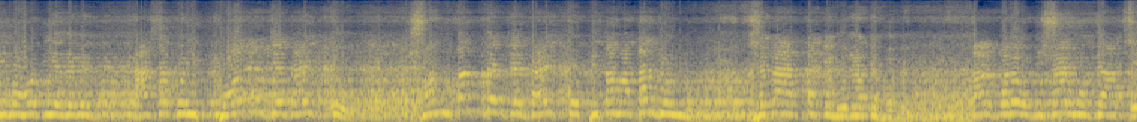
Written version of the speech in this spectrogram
বিবাহ দিয়ে দেবেন আশা করি পরের যে দায়িত্ব, সন্তানদের যে দায়িত্ব পিতামাতার জন্য, সেটা আর তাকে বোঝাতে হবে। তারপরেও বিষয়ের মধ্যে আছে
